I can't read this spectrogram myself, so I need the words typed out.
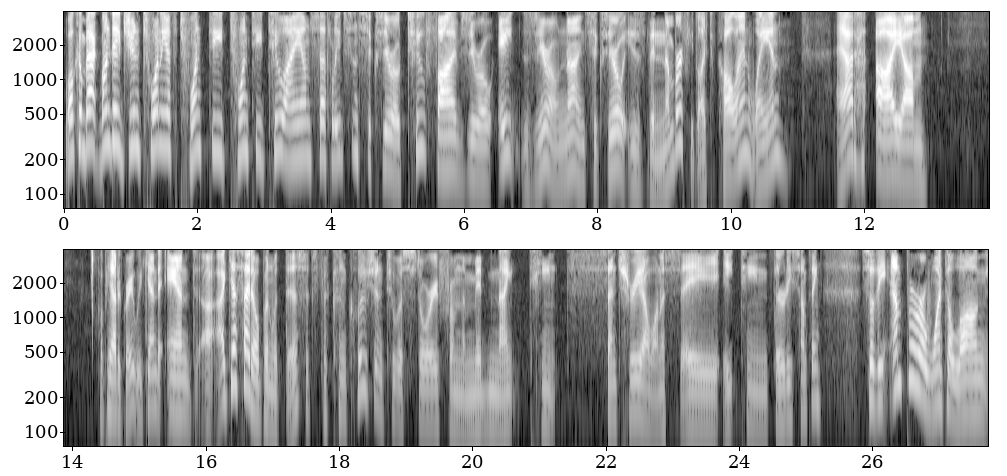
Welcome back. Monday, June 20th, 2022. I am Seth Leibsohn. 602-508-0960 is the number if you'd like to call in, weigh in, add. I um, hope you had a great weekend. And uh, I guess I'd open with this. It's the conclusion to a story from the mid 19th century. I want to say 1830 something. So the emperor went along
